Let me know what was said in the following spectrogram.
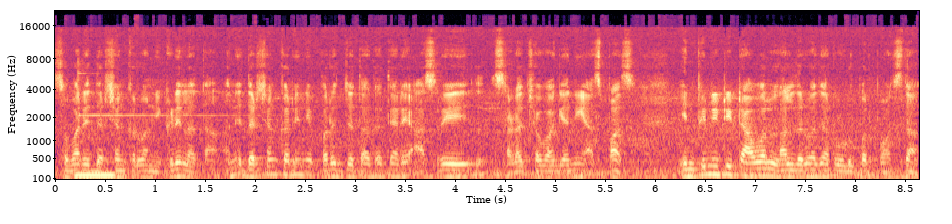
સવારે દર્શન કરવા નીકળેલા હતા અને દર્શન કરીને પરત જતા હતા ત્યારે આશરે સાડા છ વાગ્યાની આસપાસ ઇન્ફિનિટી ટાવર લાલ દરવાજા રોડ ઉપર પહોંચતા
